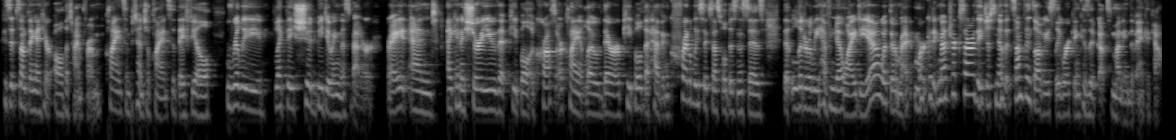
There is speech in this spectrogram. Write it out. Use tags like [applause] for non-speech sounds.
because it's something I hear all the time from clients and potential clients that they feel really like they should be doing this better, right? And I can assure you that people across our client load, there are people that have incredibly successful businesses that literally have no idea what their marketing metrics are. They just know that something's obviously working because they've got some money in the bank account.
